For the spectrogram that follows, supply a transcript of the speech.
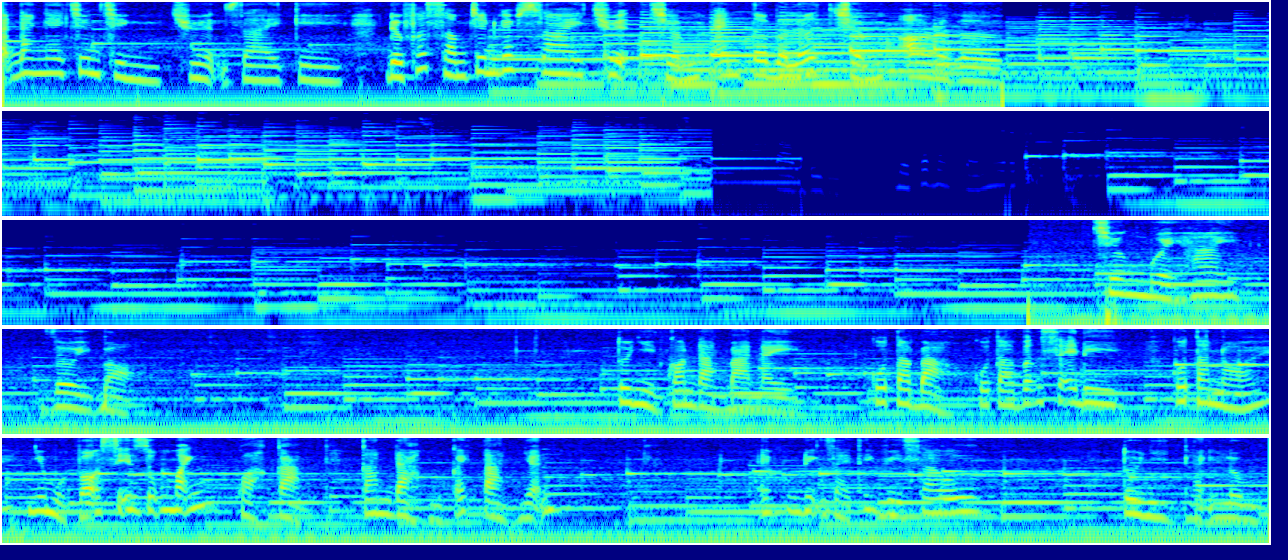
Bạn đang nghe chương trình Chuyện dài kỳ, được phát sóng trên website chuyện.enterblood.org. Chương 12 Rời bỏ Tôi nhìn con đàn bà này. Cô ta bảo cô ta vẫn sẽ đi. Cô ta nói như một võ sĩ dũng mãnh Quả cảm, can đảm một cách tàn nhẫn. Em không định giải thích vì sao ư? Tôi nhìn lạnh lùng.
